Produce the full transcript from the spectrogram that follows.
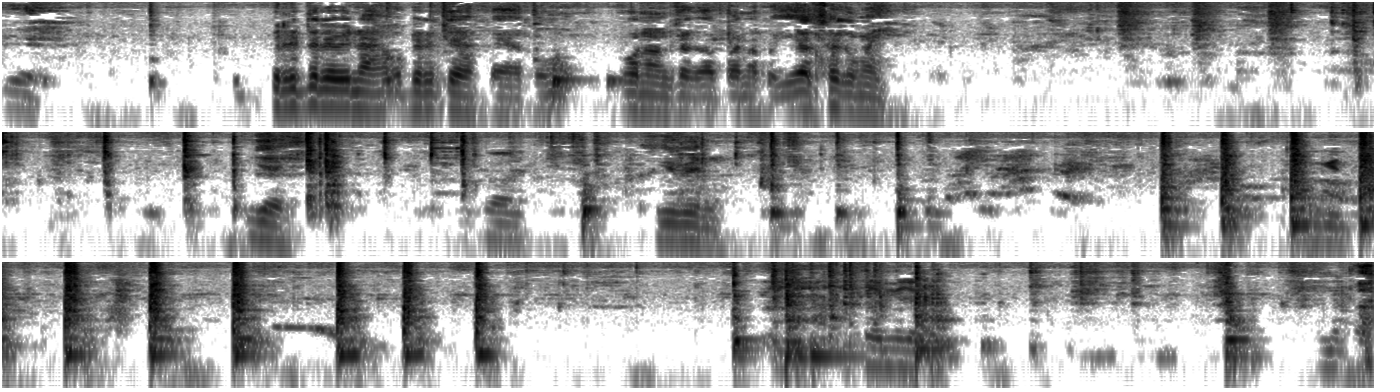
Yeah. Operate rin na, operate kaya kung kunan sa kapan ako iyal sa gamay. Yeah, Yan. sige Bin. Tugid. Saan mo yan? Ano ka?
